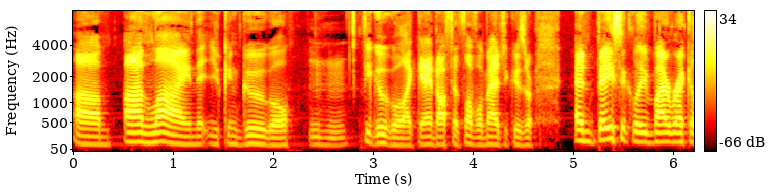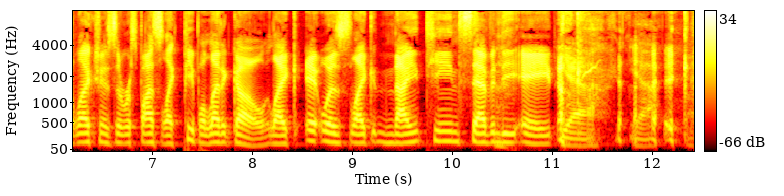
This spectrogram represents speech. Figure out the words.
um, online that you can Google. Mm-hmm. If you Google like Gandalf fifth level magic user, and basically, my recollection is the response is like, "People, let it go." Like it was like 1978. yeah, yeah. Like,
